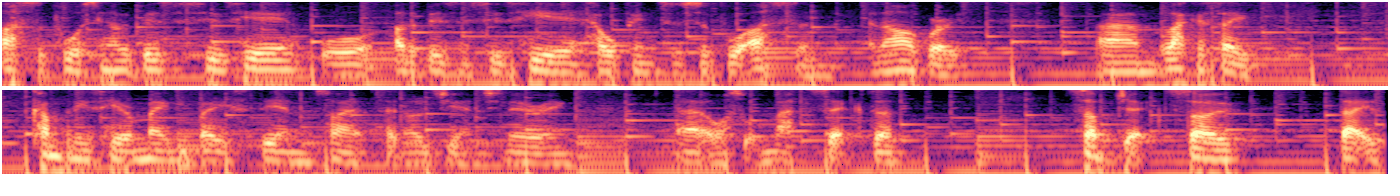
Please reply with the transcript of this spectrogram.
us supporting other businesses here or other businesses here helping to support us and, and our growth. Um, like I say, companies here are mainly based in science, technology, engineering, uh, or sort of math sector subjects. So that is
